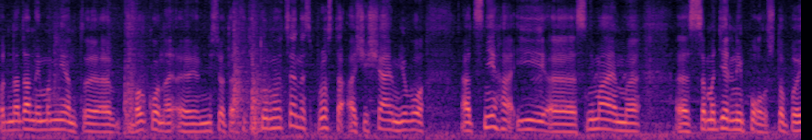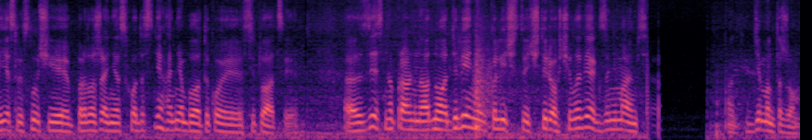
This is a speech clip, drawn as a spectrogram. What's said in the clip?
На данный момент э, балкон э, несет архитектурную ценность, просто очищаем его от снега и э, снимаем э, э, самодельный пол, чтобы если в случае продолжения схода снега не было такой ситуации. Э, Здесь направлено одно отделение в количестве четырех человек, занимаемся э, демонтажом.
